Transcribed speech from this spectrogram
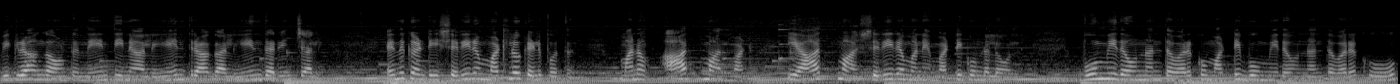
విగ్రహంగా ఉంటుంది. ఏం తినాలి ఏం త్రాగాలి ఏం ధరించాలి. ఎందుకంటే ఈ శరీరం మట్టిలోకి వెళ్ళిపోతుంది. మనం ఆత్మ అన్నమాట. ఈ ఆత్మ శరీరం అనే మట్టి కుండలో ఉంది. భూమి మీద ఉన్నంత వరకు మట్టి భూమి మీద ఉన్నంత వరకు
